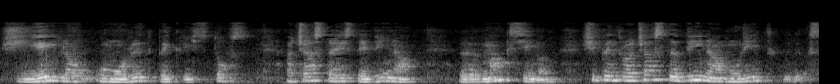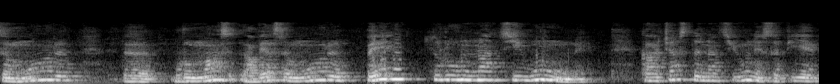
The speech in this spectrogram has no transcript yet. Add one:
și ei l-au omorât pe Hristos. Aceasta este vina uh, maximă și pentru această vină a murit să moară, urma, avea să moară pentru pentru națiune, ca această națiune să fie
